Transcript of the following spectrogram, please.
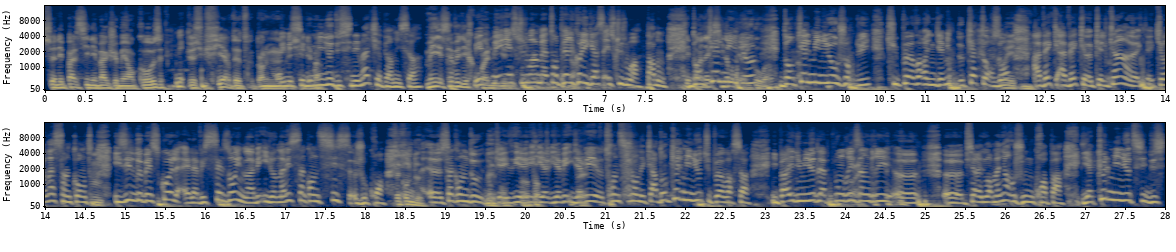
Ce n'est pas le cinéma que je mets en cause. Mais- je suis fier d'être dans le monde Mais, mais du c'est le cinéma. milieu du cinéma qui a permis ça. Mais ça veut dire Mais, quoi mais du excuse-moi, cinéma mais attends, Perico Légas, excuse-moi, pardon. C'est Dans pas un quel milieu, Perico, hein. dans quel milieu aujourd'hui tu peux avoir une gamine de 14 ans Oui. avec avec euh, quelqu'un euh, qui en a 50 Mm. Isil de Besco, elle, elle avait 16 ans, il en avait il en avait 56, je crois. 52. Euh, 52. Donc Mais il y, bon, a- peu il y a- il y avait il y avait euh, 36 ans d'écart. Dans quel milieu tu peux avoir ça? Il parlait du milieu de la plomberie zinguerie euh, euh, Pierre-Édouard Magnan, je ne crois pas. Il y a que le milieu de du cinéma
